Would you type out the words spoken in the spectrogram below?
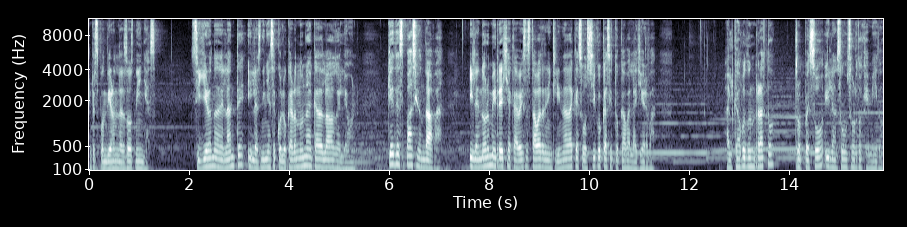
respondieron las dos niñas. Siguieron adelante y las niñas se colocaron una a cada lado del león. ¡Qué despacio andaba! Y la enorme y regia cabeza estaba tan inclinada que su hocico casi tocaba la hierba. Al cabo de un rato, tropezó y lanzó un sordo gemido.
